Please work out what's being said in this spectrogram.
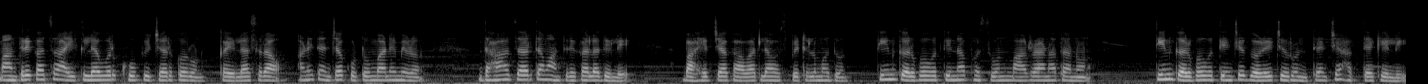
मांत्रिकाचं ऐकल्यावर खूप विचार करून कैलासराव आणि त्यांच्या कुटुंबाने मिळून दहा हजार त्या मांत्रिकाला दिले. बाहेरच्या गावातल्या हॉस्पिटलमधून तीन गर्भवतींना फसवून मालराणात आणून तीन गर्भवतींचे गळे चिरून त्यांची हत्या केली.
